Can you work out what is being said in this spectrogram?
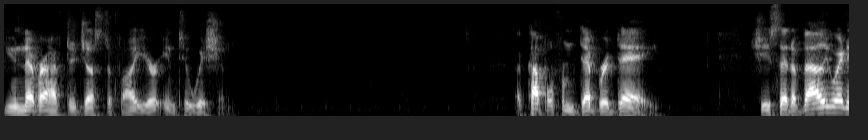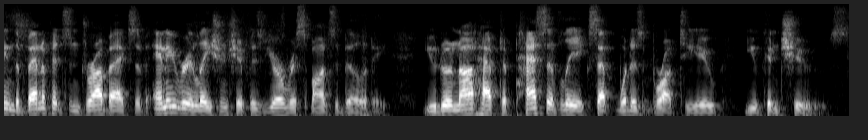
You never have to justify your intuition a couple from Deborah Day. She said, evaluating the benefits and drawbacks of any relationship is your responsibility. You do not have to passively accept what is brought to you, you can choose.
